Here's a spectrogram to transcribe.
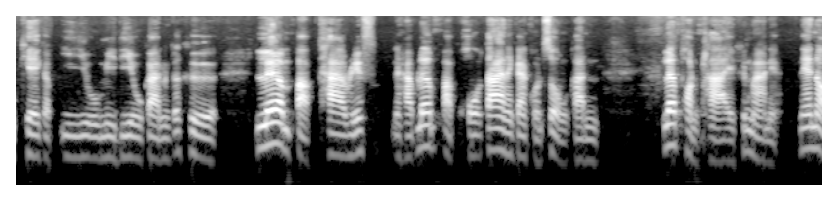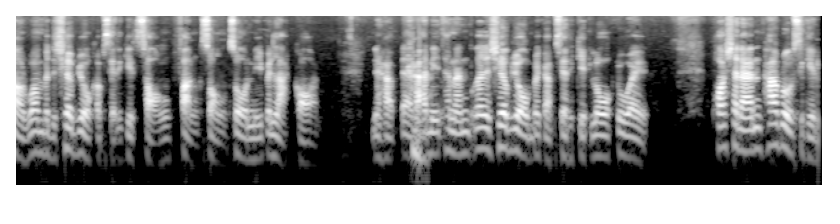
UK กับ EU มีดีลกันก็คือ เริ่มปรับทาริฟนะครับเริ่มปรับโควต้าในการขนส่งกัน เริ่มผ่อนคลายขึ้นมาเนี่ยแน่นอนว่ามันจะเชื่อมโยงกับเศรษฐกิจ 2 ฝั่ง 2 โซนนี้เป็นหลักก่อนนะครับแต่ครับท่างนี้ท่างนั้นก็จะเชื่อมโยงไปกับเศรษฐกิจโลกด้วย เพราะฉะนั้นภาพรวมเศรษฐกิจ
